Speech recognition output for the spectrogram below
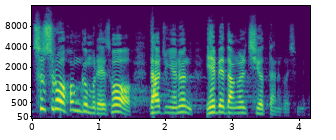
스스로 헌금을 해서 나중에는 예배당을 지었다는 것입니다.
